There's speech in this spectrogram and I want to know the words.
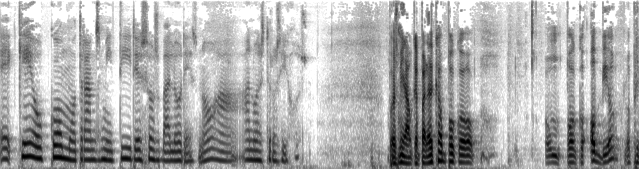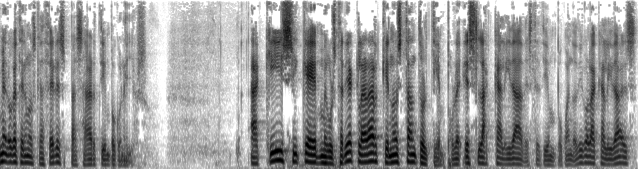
eh, qué o cómo transmitir esos valores, ¿no? A, a, nuestros hijos. Pues mira, aunque parezca un poco un poco obvio, lo primero que tenemos que hacer es pasar tiempo con ellos. Aquí sí que me gustaría aclarar que no es tanto el tiempo, es la calidad de este tiempo. Cuando digo la calidad es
